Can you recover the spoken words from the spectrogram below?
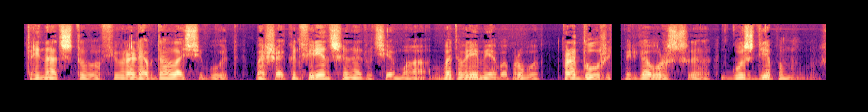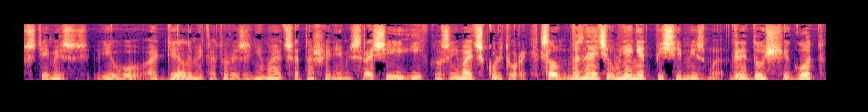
13 э, февраля в Далласе будет большая конференция на эту тему. А в это время я попробую продолжить переговоры с э, Госдепом, с теми его отделами, которые занимаются отношениями с Россией и кто занимается культурой. Словом, вы знаете, у меня нет пессимизма. Грядущий год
